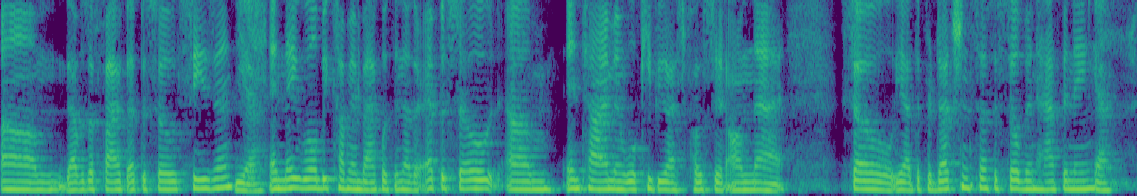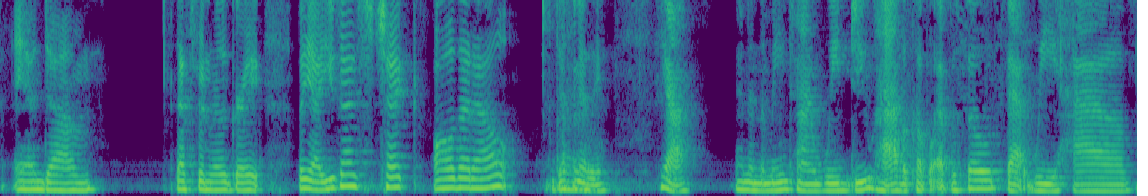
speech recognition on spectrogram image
Um, that was a five episode season. Yeah. And they will be coming back with another episode um, in time, and we'll keep you guys posted on that. So, yeah, the production stuff has still been happening. Yeah. And um, that's been really great. But yeah, you guys check all that out. Definitely. Yeah. And in the meantime, we do have a couple episodes that we have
